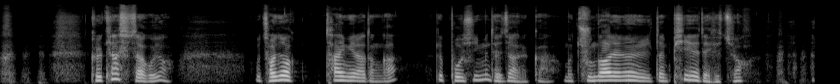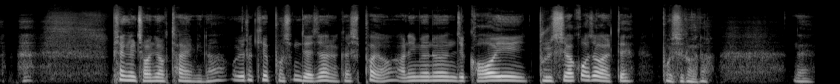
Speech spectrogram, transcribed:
그렇게 하시자고요. 뭐 저녁 타임이라던가 이렇게 보시면 되지 않을까. 뭐 주말에는 일단 피해야 되겠죠. 평일 저녁 타임이나 뭐 이렇게 보시면 되지 않을까 싶어요. 아니면은 이제 거의 불씨가 꺼져갈 때 보시거나. 네.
